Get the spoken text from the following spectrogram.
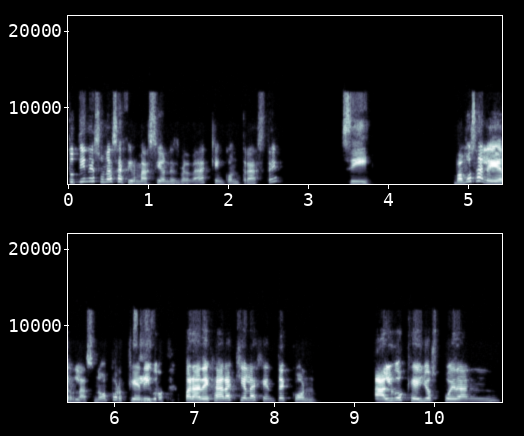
Tú tienes unas afirmaciones, ¿verdad? Que encontraste. Sí. Vamos a leerlas, ¿no? Porque digo, para dejar aquí a la gente con algo que ellos puedan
